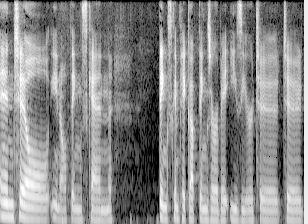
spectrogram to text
until you know things can things can pick up things are a bit easier to to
